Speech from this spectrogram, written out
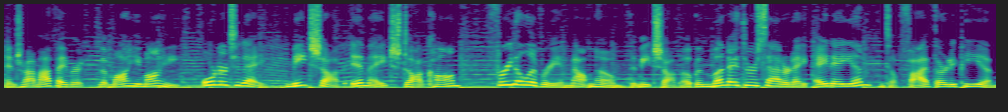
And try my favorite, the Mahi Mahi. Order today, meatshopmh.com. Free delivery in Mountain Home. The Meat Shop open Monday through Saturday, 8 a.m. until 5:30 p.m.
